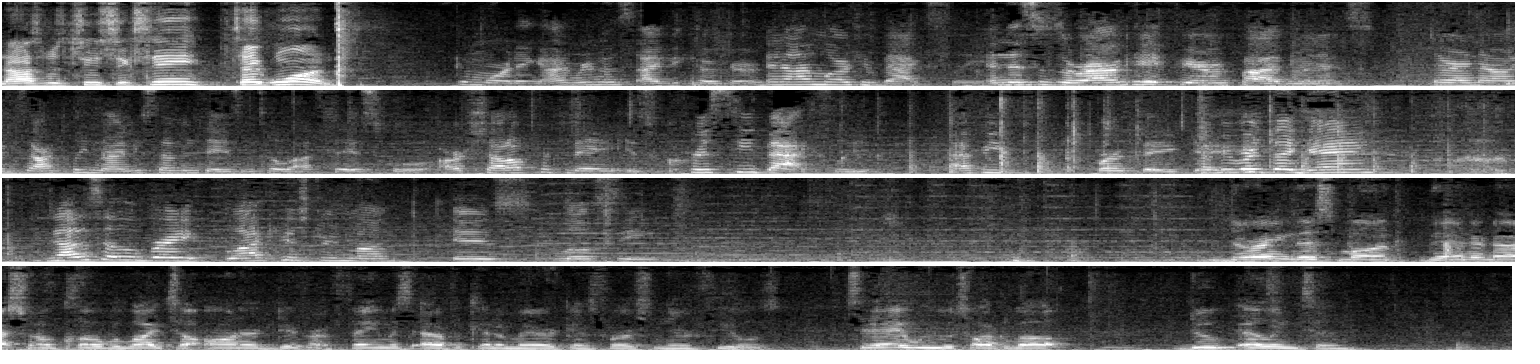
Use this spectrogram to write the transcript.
Announcements 216, take one. Good morning. I'm your host, Ivy Coker. And I'm Larkin Baxley. And this is Around Cape Fear in 5 minutes. There are now exactly 97 days until last day of school. Our shout out for today is Christy Baxley. Happy birthday, gang. Happy birthday, gang. Now to celebrate Black History Month is Lil C. During this month, the International Club would like to honor different famous African Americans first in their fields. Today we will talk about Duke Ellington.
